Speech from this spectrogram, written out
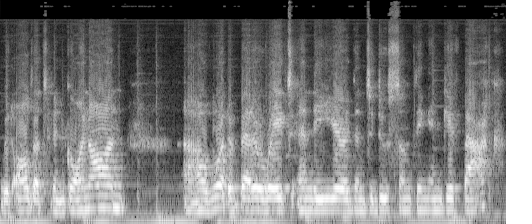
with all that's been going on, uh, what a better way to end the year than to do something and give back.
